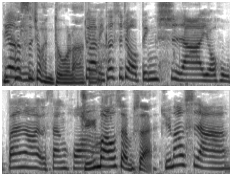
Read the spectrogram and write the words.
米第二名克斯就很多了。对啊，米克斯就有冰室啊，有虎斑啊，有三花、橘，猫算不算？橘猫是啊，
